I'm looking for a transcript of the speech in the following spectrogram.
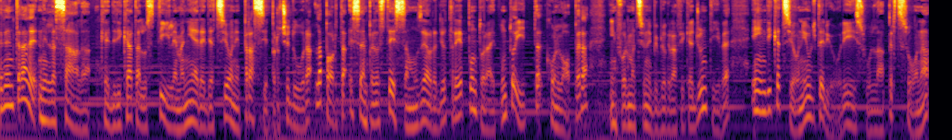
Per entrare nella sala, che è dedicata allo stile, maniere di azione, prassi e procedura, la porta è sempre la stessa, museoradio3.rai.it, con l'opera, informazioni bibliografiche aggiuntive e indicazioni ulteriori sulla persona,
